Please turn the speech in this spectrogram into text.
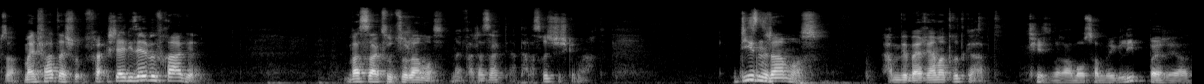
So, mein Vater fra- stellt dieselbe Frage. Was sagst du zu Ramos? Mein Vater sagt, er hat alles richtig gemacht. Diesen Ramos haben wir bei Real Madrid gehabt. Diesen Ramos haben wir geliebt bei Real.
